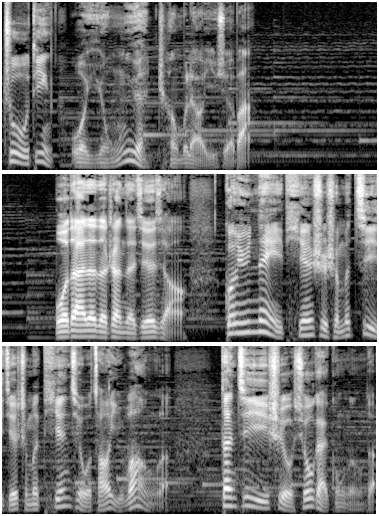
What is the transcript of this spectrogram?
注定我永远成不了一学霸。我呆呆地站在街角，关于那天是什么季节、什么天气，我早已忘了。但记忆是有修改功能的，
